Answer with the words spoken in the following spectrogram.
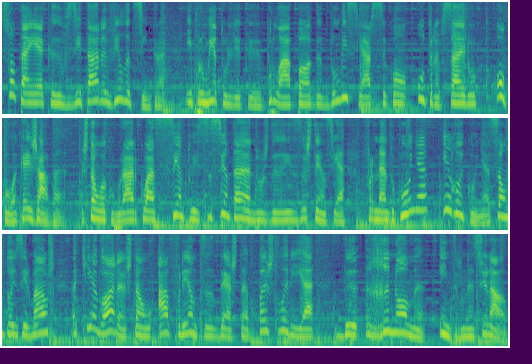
Só tem é que visitar a Vila de Sintra e prometo-lhe que por lá pode deliciar-se com o travesseiro ou com a queijada. Estão a comemorar quase 160 anos de existência. Fernando Cunha e Rui Cunha são dois irmãos que agora estão à frente desta pastelaria de renome internacional.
